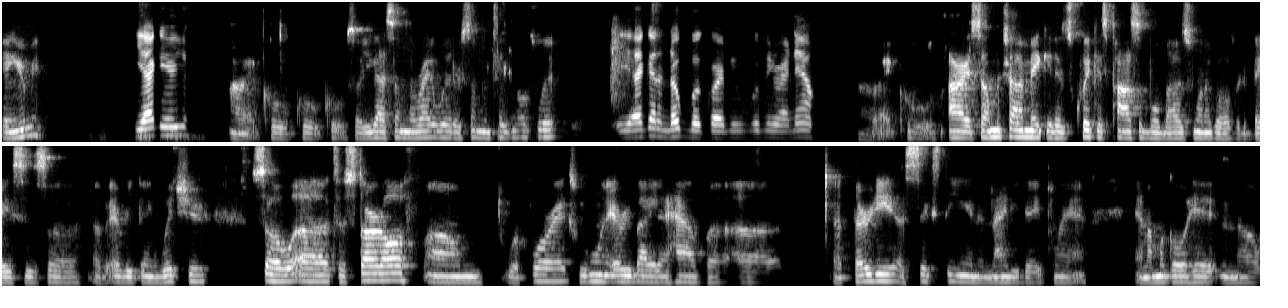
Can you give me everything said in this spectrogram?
Can you hear me? Yeah, I can hear you. All right, cool, cool, cool. So you got something to write with or something to take notes with? Yeah, I got a notebook right with me right now. All right, cool. All right, so I'm gonna try to make it as quick as possible, but I just want to go over the basis uh, of everything with you. So uh, to start off um, with Forex, we want everybody to have a, a, a 30, a 60, and a 90 day plan. And I'm gonna go ahead and uh,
